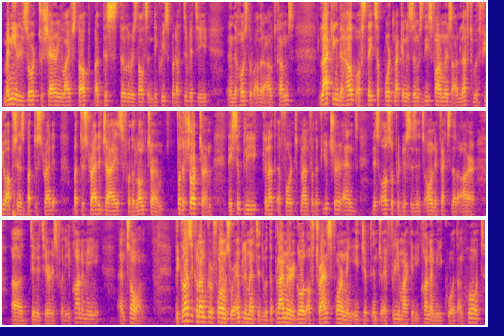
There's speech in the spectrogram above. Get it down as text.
Many resort to sharing livestock, but this still results in decreased productivity and a host of other outcomes. Lacking the help of state support mechanisms, these farmers are left with few options but to, strat- but to strategize for the long term, for the short term. They simply cannot afford to plan for the future, and this also produces its own effects that are uh, deleterious for the economy and so on. Because economic reforms were implemented with the primary goal of transforming Egypt into a free market economy, quote unquote,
